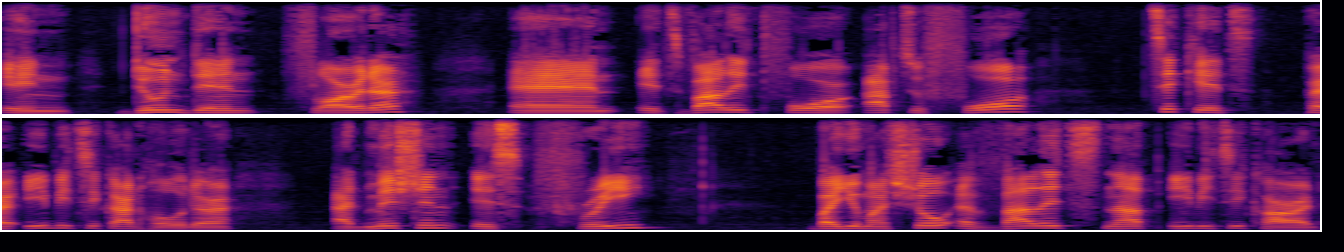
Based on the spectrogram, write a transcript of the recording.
in Dunedin, Florida, and it's valid for up to four tickets per EBT card holder. Admission is free, but you must show a valid SNAP EBT card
